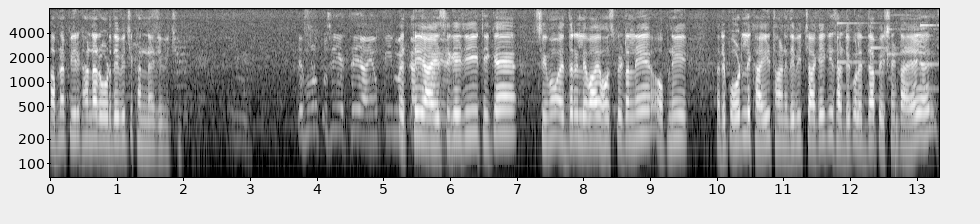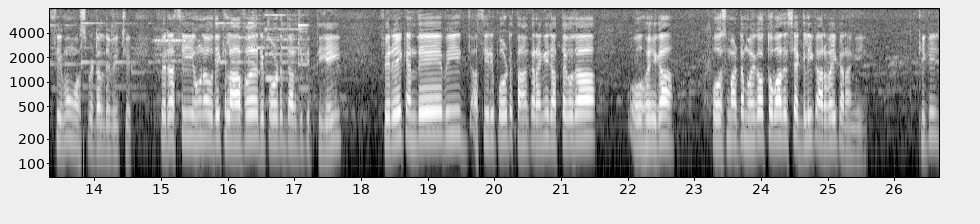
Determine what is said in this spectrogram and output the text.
ਆਪਣਾ ਪੀਰਖਾਨਾ ਰੋਡ ਦੇ ਵਿੱਚ ਖੰਨੇ ਦੇ ਵਿੱਚ। ਤੇ ਹੁਣ ਤੁਸੀਂ ਇੱਥੇ ਆਏ ਹੋ ਕੀ ਮੰਗ ਇੱਥੇ ਆਏ ਸੀਗੇ ਜੀ ਠੀਕ ਹੈ। ਸਿਮੋ ਇੱਧਰ ਲਿਵਾਏ ਹਸਪੀਟਲ ਨੇ ਆਪਣੀ ਰਿਪੋਰਟ ਲਿਖਾਈ ਥਾਣੇ ਦੇ ਵਿੱਚ ਆ ਕੇ ਕਿ ਸਾਡੇ ਕੋਲ ਇੱਦਾਂ ਪੇਸ਼ੈਂਟ ਆਇਆ ਹੈ ਸਿਮੋ ਹਸਪੀਟਲ ਦੇ ਵਿੱਚ। ਫਿਰ ਅਸੀਂ ਹੁਣ ਉਹਦੇ ਖਿਲਾਫ ਰਿਪੋਰਟ ਦਰਜ ਕੀਤੀ ਗਈ ਫਿਰ ਇਹ ਕਹਿੰਦੇ ਵੀ ਅਸੀਂ ਰਿਪੋਰਟ ਤਾਂ ਕਰਾਂਗੇ ਜਦ ਤੱਕ ਉਹਦਾ ਉਹ ਹੋਏਗਾ ਪੋਸਟਮਾਰਟਮ ਹੋਏਗਾ ਉਸ ਤੋਂ ਬਾਅਦ ਅਸੀਂ ਅਗਲੀ ਕਾਰਵਾਈ ਕਰਾਂਗੇ ਠੀਕ ਹੈ ਜੀ।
